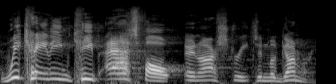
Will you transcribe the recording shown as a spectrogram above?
we can't even keep asphalt in our streets in Montgomery.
